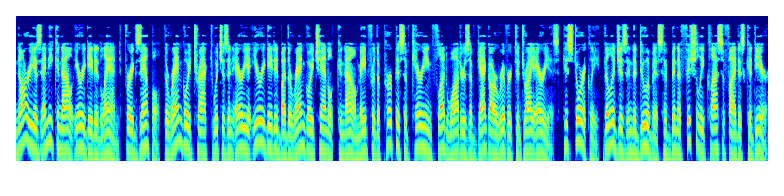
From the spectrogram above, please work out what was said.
Nahri is any canal-irrigated land, for example, the Rangoi tract which is an area irrigated by the Rangoi Channel – canal made for the purpose of carrying flood waters of Ghaggar River to dry areas. Historically, villages in the Duabas have been officially classified as Kadir,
